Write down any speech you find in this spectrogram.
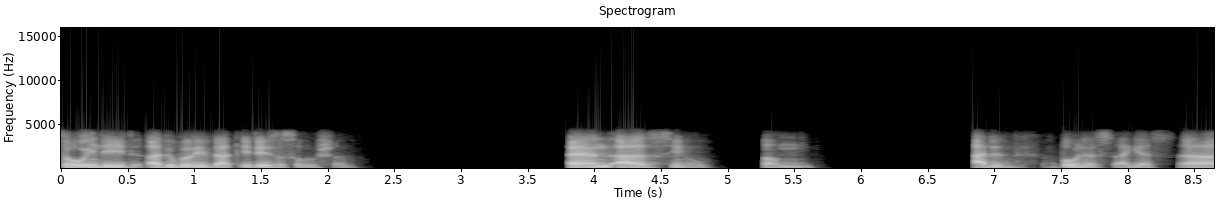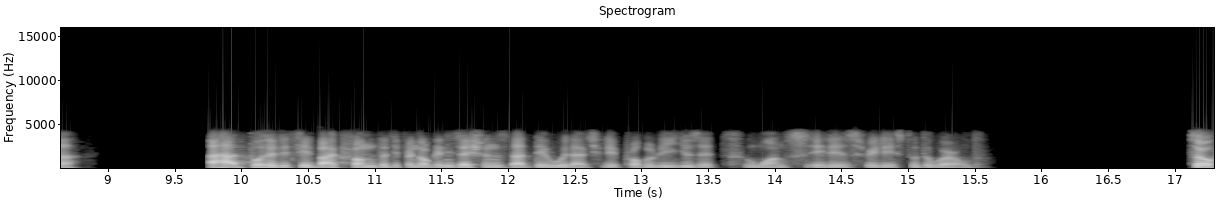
So indeed, I do believe that it is a solution. And as you know, some added bonus, I guess, uh, I had positive feedback from the different organizations that they would actually probably use it once it is released to the world. So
